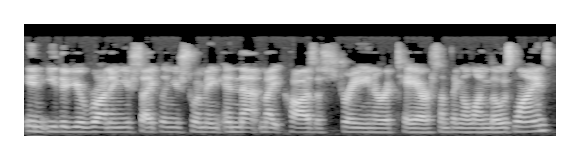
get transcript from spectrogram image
in either your running, your cycling, your swimming, and that might cause a strain or a tear or something along those lines.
